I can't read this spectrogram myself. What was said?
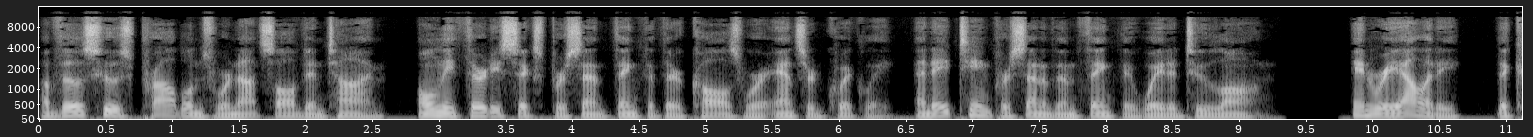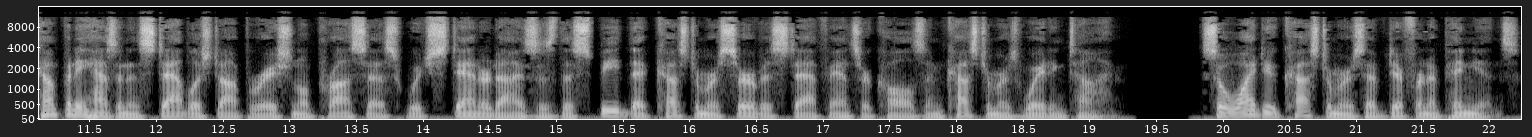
of those whose problems were not solved in time, only 36% think that their calls were answered quickly, and 18% of them think they waited too long. In reality, the company has an established operational process which standardizes the speed that customer service staff answer calls and customers' waiting time. So, why do customers have different opinions?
